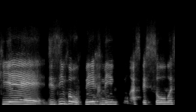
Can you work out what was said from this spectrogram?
Que é desenvolver mesmo as pessoas.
